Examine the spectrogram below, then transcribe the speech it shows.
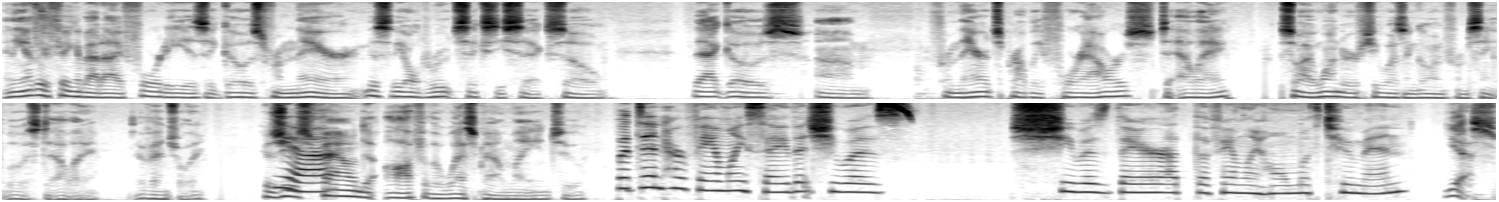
And the other thing about I 40 is it goes from there. This is the old Route 66. So that goes um, from there, it's probably four hours to LA. So I wonder if she wasn't going from St. Louis to LA eventually. Because she was found off of the westbound lane, too. But didn't her family say that she was she was there at the family home with two men? Yes.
